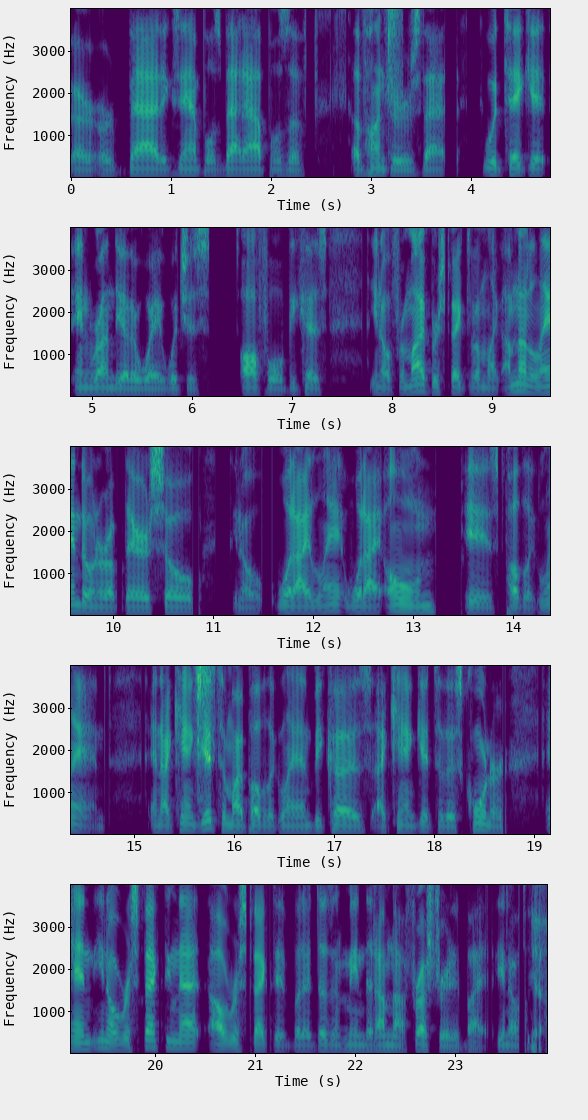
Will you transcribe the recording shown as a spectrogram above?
or, or bad examples, bad apples of of hunters that would take it and run the other way, which is awful because, you know, from my perspective, I'm like, I'm not a landowner up there, so you know, what I land, what I own is public land and I can't get to my public land because I can't get to this corner. And you know, respecting that, I'll respect it, but it doesn't mean that I'm not frustrated by it. You know. Yeah.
